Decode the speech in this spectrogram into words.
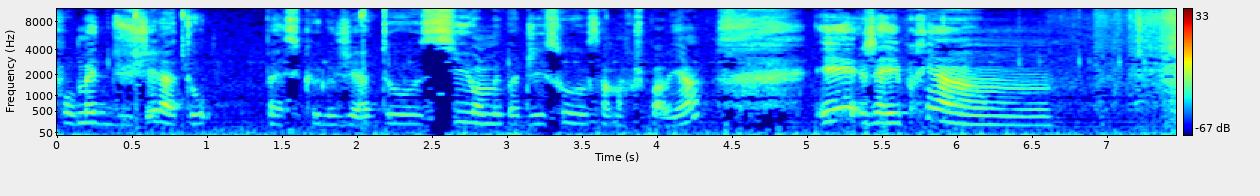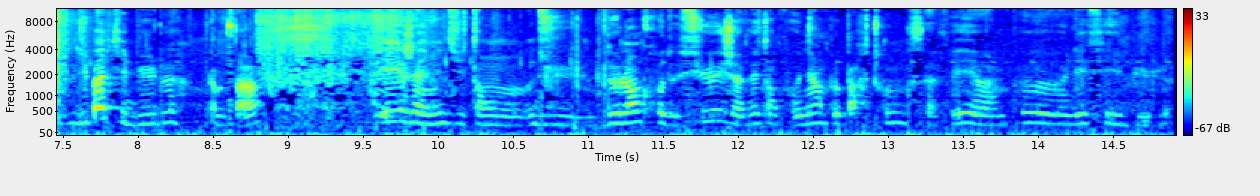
pour mettre du gelato, parce que le gelato si on met pas de gesso ça marche pas bien. Et j'avais pris un, du papier bulle, comme ça. Et j'avais mis du, du de l'encre dessus et j'avais tamponné un peu partout, donc ça fait un peu l'effet bulle.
